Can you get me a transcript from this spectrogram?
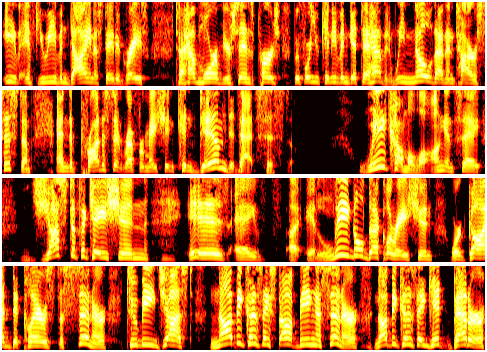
if you even die in a state of grace to have more of your sins purged before you can even get to heaven. We know that entire system and the Protestant Reformation condemned that system. We come along and say justification is a, a, legal declaration where God declares the sinner to be just, not because they stop being a sinner, not because they get better,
